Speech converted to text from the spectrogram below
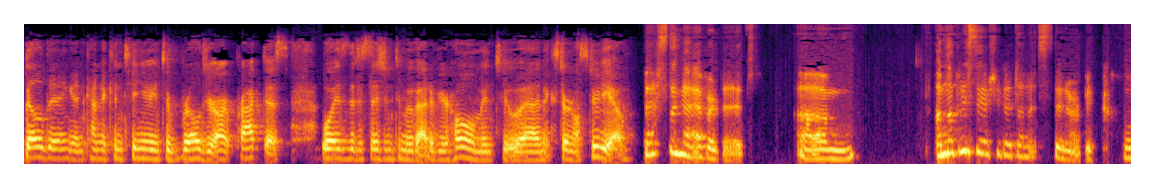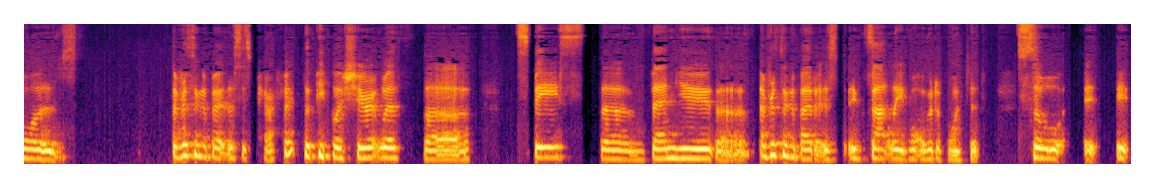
building and kind of continuing to build your art practice was the decision to move out of your home into an external studio? Best thing I ever did. Um, I'm not going to say I should have done it sooner because everything about this is perfect. The people I share it with, the space, the venue, the everything about it is exactly what I would have wanted. So it, it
